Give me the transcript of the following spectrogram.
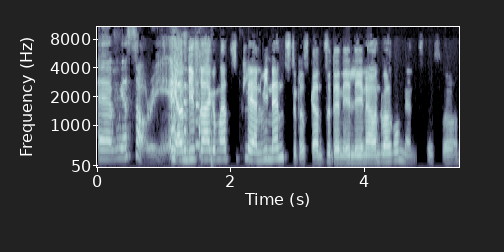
äh, we're sorry. Ja, um die Frage mal zu klären, wie nennst du das Ganze denn, Elena, und warum nennst du es so?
